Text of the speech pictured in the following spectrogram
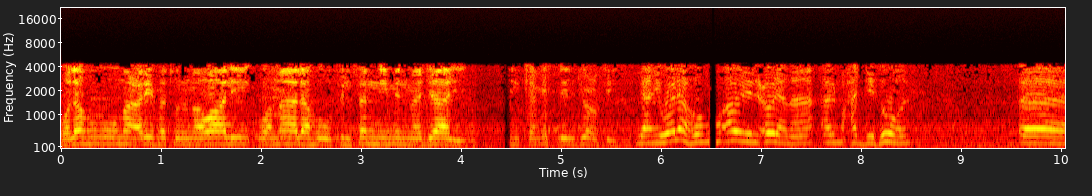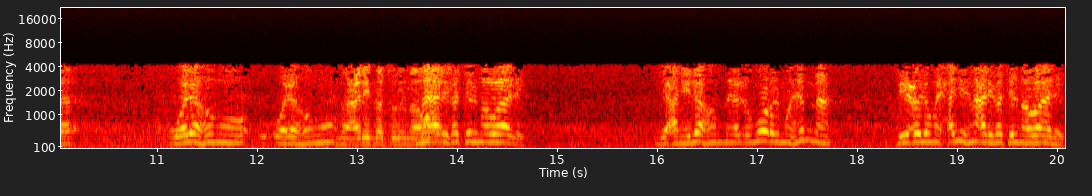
وله معرفة الموالي وما له في الفن من مجال كمثل الجعفي. يعني ولهم أو للعلماء المحدثون آه ولهم ولهم معرفة الموالي. معرفة الموالي. يعني لهم من الأمور المهمة في علوم الحديث معرفة الموالي.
